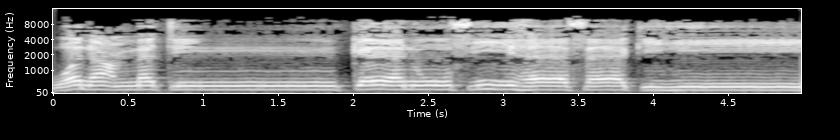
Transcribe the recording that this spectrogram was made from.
ونعمة كانوا فيها فاكهين.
